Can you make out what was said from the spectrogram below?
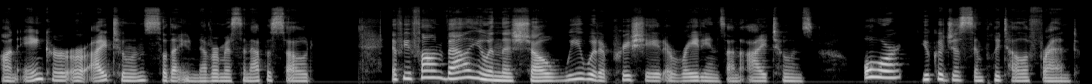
on Anchor or iTunes so that you never miss an episode. If you found value in this show, we would appreciate a ratings on iTunes, or you could just simply tell a friend.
